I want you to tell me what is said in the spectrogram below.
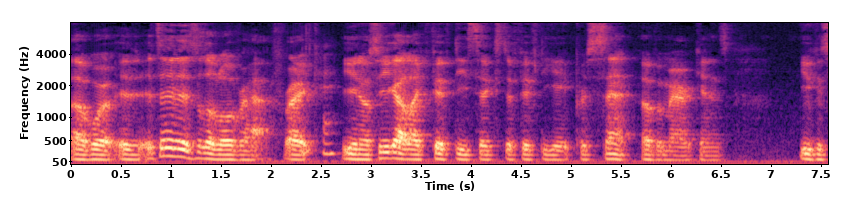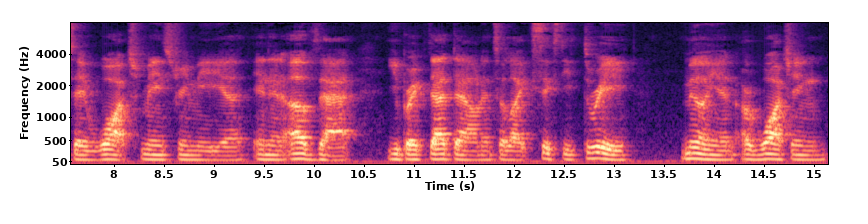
Uh, where it, it, it is a little over half, right? Okay. You know, so you got like 56 to 58 percent of Americans, you could say, watch mainstream media, and then of that, you break that down into like 63 million are watching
